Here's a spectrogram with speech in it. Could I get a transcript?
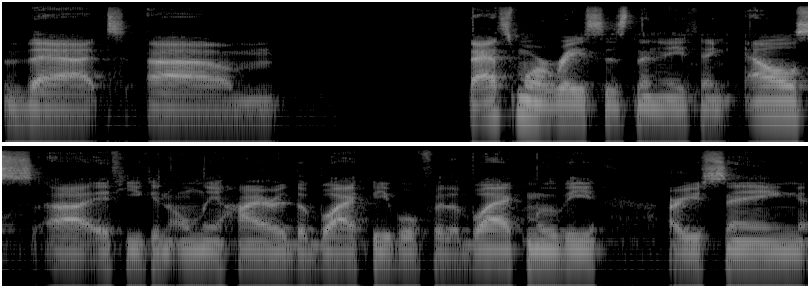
that um, that's more racist than anything else. Uh, if you can only hire the black people for the black movie, are you saying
